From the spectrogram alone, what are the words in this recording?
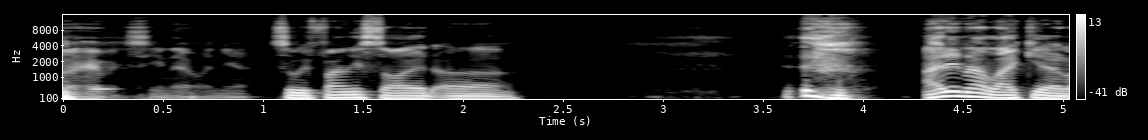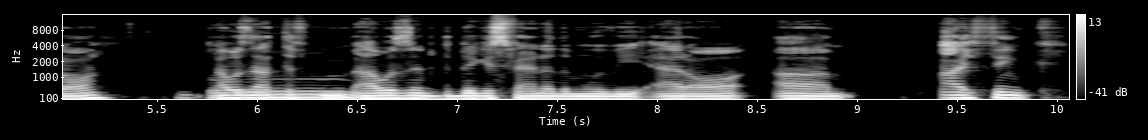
No, I haven't seen that one yet. So we finally saw it. Uh, I did not like it at all. I was not the I wasn't the biggest fan of the movie at all. Um, I think,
